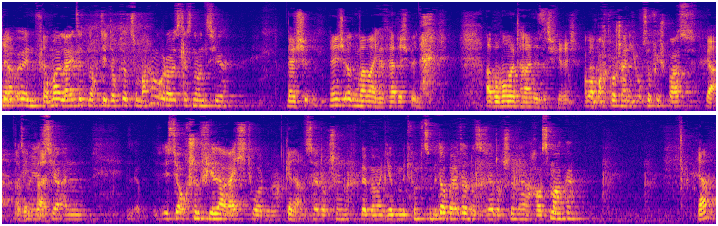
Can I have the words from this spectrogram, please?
ja. eine Firma leitet, noch den Doktor zu machen oder ist das noch ein Ziel? Wenn ich irgendwann mal hier fertig bin. Aber momentan ist es schwierig. Aber macht wahrscheinlich auch so viel Spaß, ja, dass man jetzt hier an ist ja auch schon viel erreicht worden. Ne? Genau. Das ist ja doch schon, wenn man hier mit 15 Mitarbeitern, das ist ja doch schon eine Hausmarke. Ja,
